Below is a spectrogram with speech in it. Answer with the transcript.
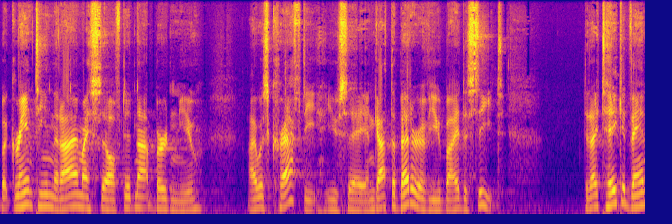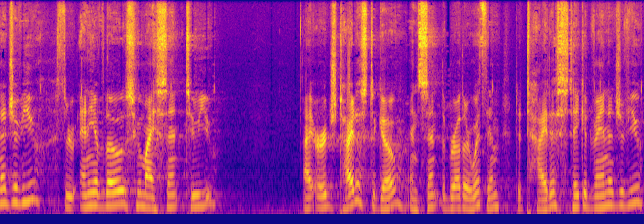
But granting that I myself did not burden you, I was crafty, you say, and got the better of you by deceit. Did I take advantage of you through any of those whom I sent to you? I urged Titus to go and sent the brother with him. Did Titus take advantage of you?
